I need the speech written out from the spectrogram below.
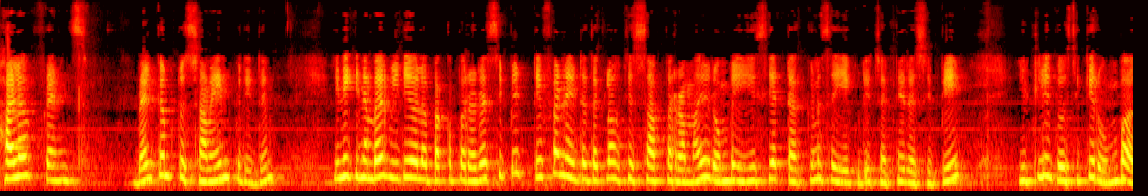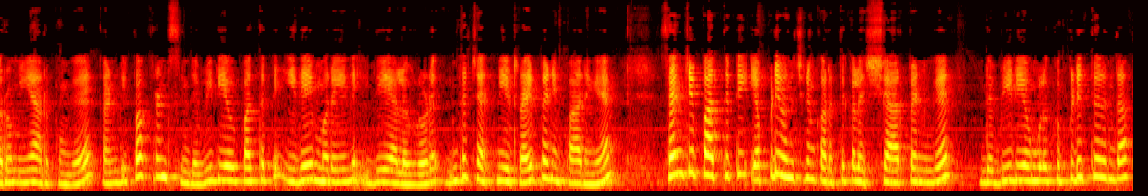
ஹலோ ஃப்ரெண்ட்ஸ் வெல்கம் டு சமையல் புரியுது இன்றைக்கி நம்ம வீடியோவில் பார்க்க போகிற ரெசிபி டிஃபன் ஐட்டத்துக்கெலாம் வச்சு சாப்பிட்ற மாதிரி ரொம்ப ஈஸியாக டக்குன்னு செய்யக்கூடிய சட்னி ரெசிபி இட்லி தோசைக்கு ரொம்ப அருமையாக இருக்குங்க. கண்டிப்பாக ஃப்ரெண்ட்ஸ் இந்த வீடியோவை பார்த்துட்டு இதே முறையில் இதே அளவுகளோட இந்த சட்னியை ட்ரை பண்ணி பாருங்கள் செஞ்சு பார்த்துட்டு எப்படி வந்துச்சுன்னு கருத்துக்களை ஷேர் பண்ணுங்கள் இந்த வீடியோ உங்களுக்கு பிடித்திருந்தால்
